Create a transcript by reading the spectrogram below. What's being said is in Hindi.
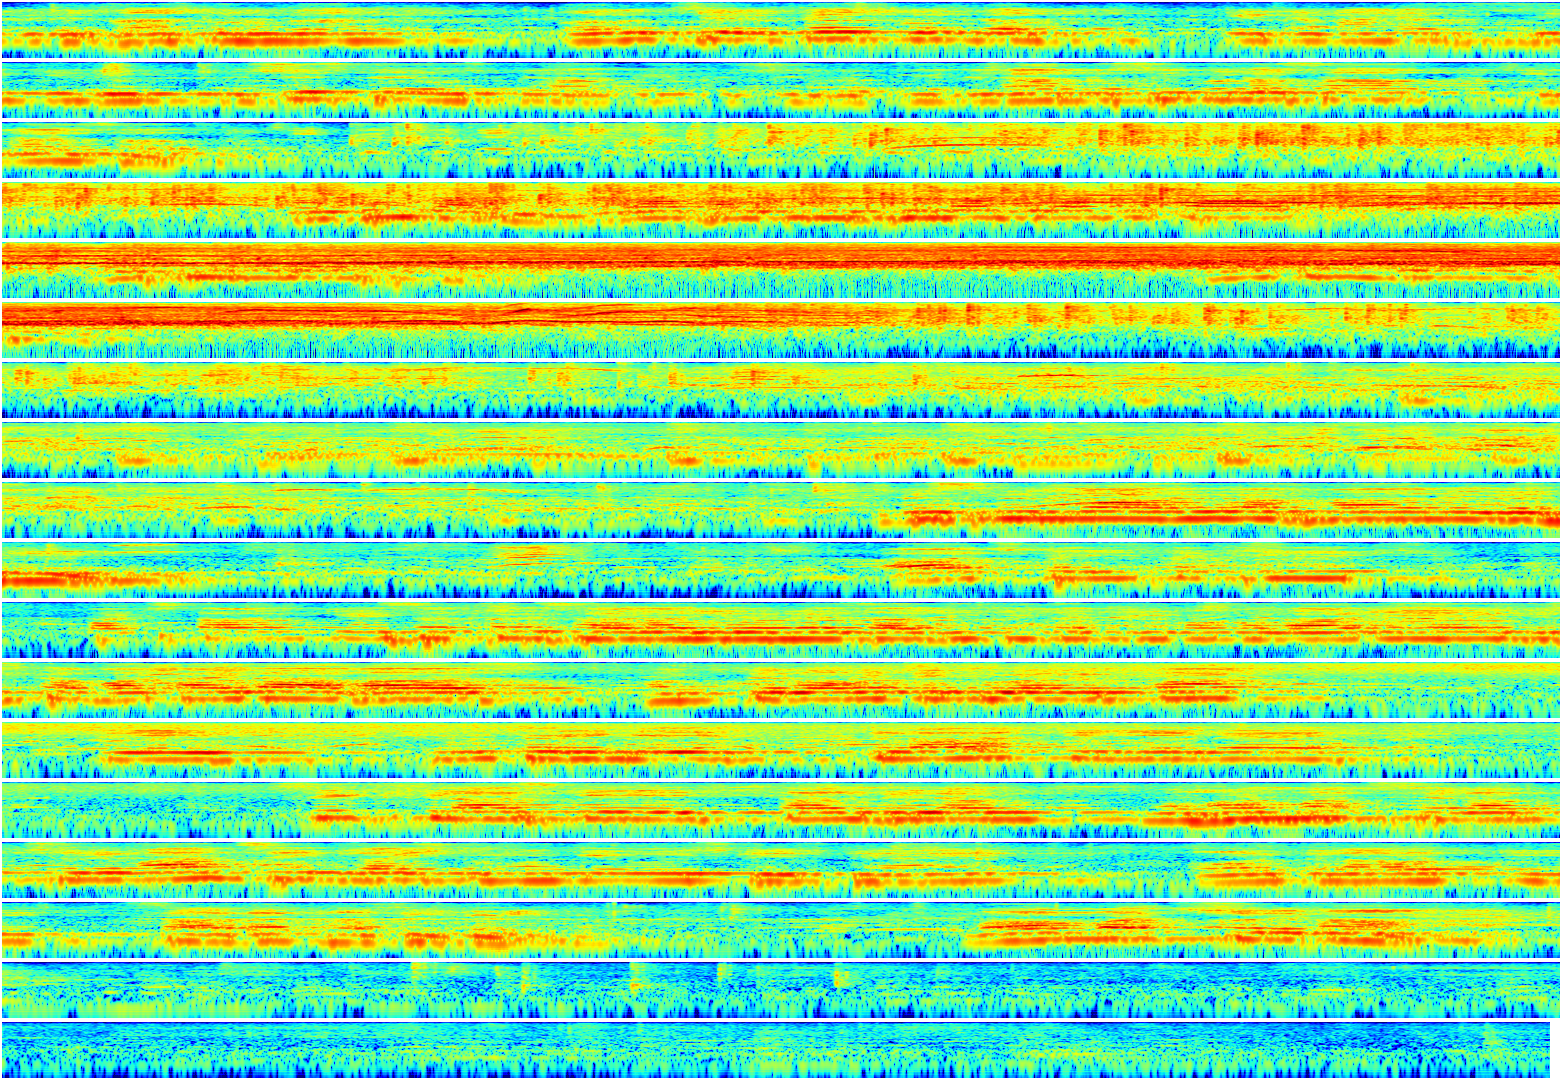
की दरखास्त करूँगा और उनसे रिक्वेस्ट करूँगा कि पैमाना खुशी की जो विशिष्ट है उस पर आके तशरीफ़ रखें। जनाब नसीमुल्ला साहब, बिलाल साहब। साहब। बिस्मिल्लाहिर्रहमानिर्रहीम। आज कई तकरीब पाकिस्तान के सत्तर साल योम आज़ादी की हम मना रहे हैं, जिसका बाकायदा आगाज़ हम तिलावत कुरान पाक से शुरू करेंगे। तिलावत के लिए मैं सिक्स क्लास के तालब इलम मोहम्मद सलाम सुलेमान से गुजारिश करूँगा कि वो स्टेज पे आए और तिलावत की सादत हासिल करें। मोहम्मद सुलेमान।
